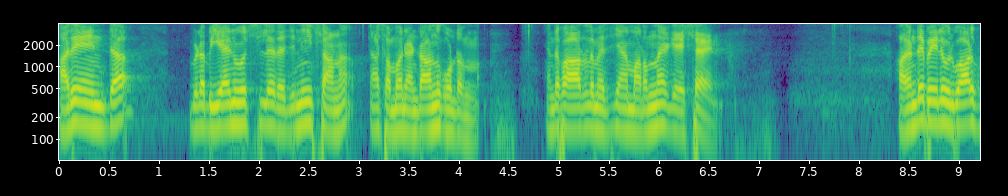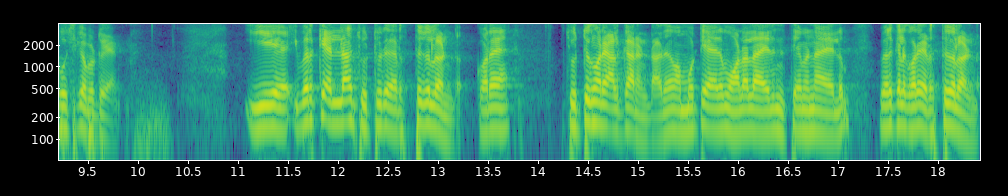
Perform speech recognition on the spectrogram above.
അത് കഴിഞ്ഞിട്ട് ഇവിടെ ബി യൂണിവേഴ്സിറ്റിയിലെ രജനീഷാണ് ആ സംഭവം രണ്ടാമത് കൊണ്ടുവന്നത്. എന്റെ ഫാദറിൽ മരിച്ച് ഞാൻ മറന്ന കേസായൻ അതിന്റെ പേരിൽ ഒരുപാട് ക്രൂശിക്കപ്പെട്ടു ഞാൻ. ഈ ഇവർക്കെല്ലാം ചുറ്റൊരു എർത്തുകളുണ്ട്. കുറേ ചുറ്റും കുറേ ആൾക്കാരുണ്ട്. അത് മമ്മൂട്ടി ആയാലും മോഡലായാലും നിത്യമനായാലും ഇവർക്കെല്ലാം കുറേ എർത്തുകളുണ്ട്.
